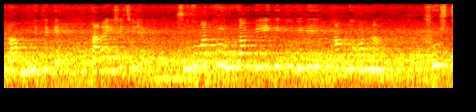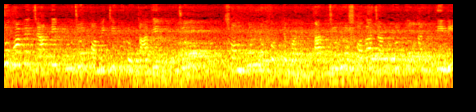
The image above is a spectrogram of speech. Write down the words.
ক্লাবগুলি থেকে তারা এসেছিলেন শুধুমাত্র অনুদান দিয়েই কিন্তু দিদি ক্ষান্ত হন না সুষ্ঠুভাবে যাতে পুজো কমিটিগুলো তাদের পুজো সম্পন্ন করতে পারেন তার জন্য সদা জাগ্রত তা- তিনি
